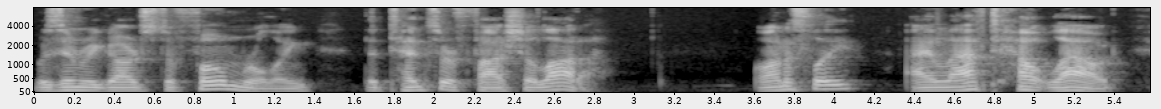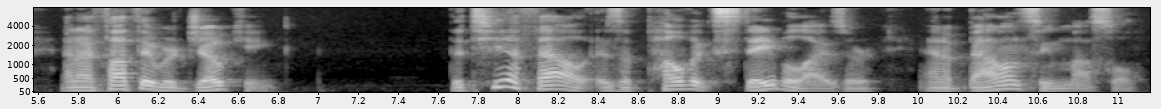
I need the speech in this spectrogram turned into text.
was in regards to foam rolling the tensor fascia lata. Honestly, I laughed out loud and I thought they were joking. The TFL is a pelvic stabilizer and a balancing muscle.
